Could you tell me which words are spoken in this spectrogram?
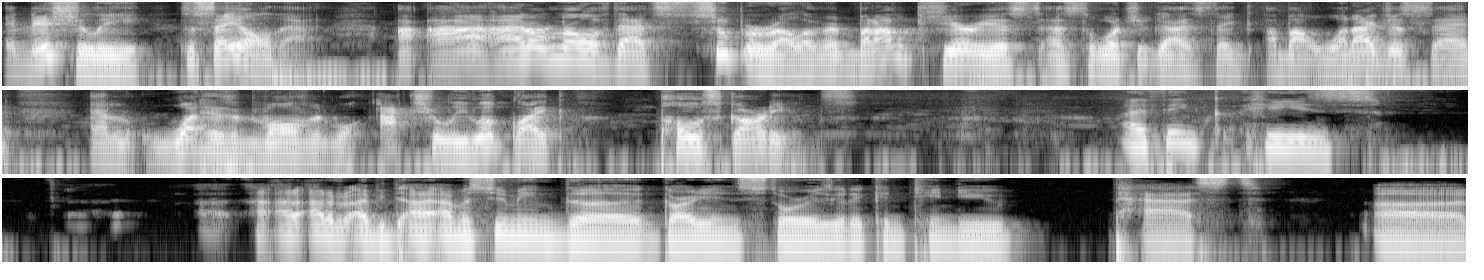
initially to say all that? I, I, don't know if that's super relevant, but I'm curious as to what you guys think about what I just said and what his involvement will actually look like post Guardians. I think he's. I, I, I don't know. I I'm assuming the Guardians story is going to continue past uh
